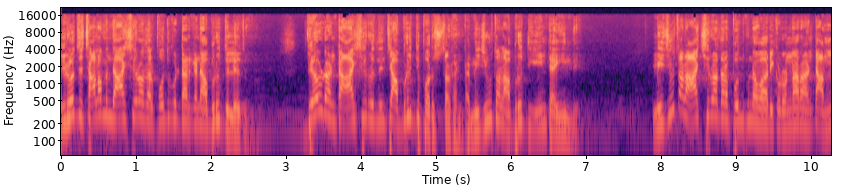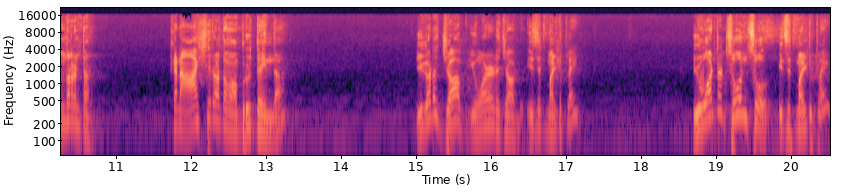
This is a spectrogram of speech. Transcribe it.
ఈరోజు చాలామంది ఆశీర్వాదాలు పొందుకుంటారు కానీ అభివృద్ధి లేదు. దేవుడు అంట ఆశీర్వదించి అభివృద్ధి పరుస్తాడంట. మీ జీవితంలో అభివృద్ధి ఏంటి అయింది? మీ జీవితంలో ఆశీర్వాదాలు పొందుకున్న వారు ఇక్కడ ఉన్నారా అంటే అందరూ అంటారు. కానీ ఆశీర్వాదం అభివృద్ధి అయిందా? You got a job you wanted a job is it multiply you wanted so and so is it multiply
